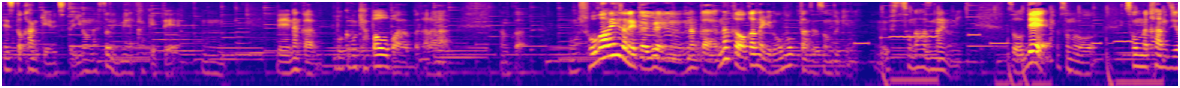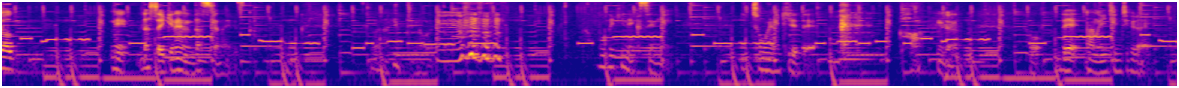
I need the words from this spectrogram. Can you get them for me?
テスト関係でちょっといろんな人に迷惑かけて、うん、でなんか僕もキャパオーバーだったからなんかもうしょうがねえじゃねえかぐらいのなんかなんかわかんないけど思ったんですよその時に。そんなはずないのに。そう。でそのそんな感じをね出しちゃいけないのに出すじゃないですか。今何やってんの俺うん。何もできねえくせに一丁前に切れて。は？みたいな。そう。であの1日ぐらい。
